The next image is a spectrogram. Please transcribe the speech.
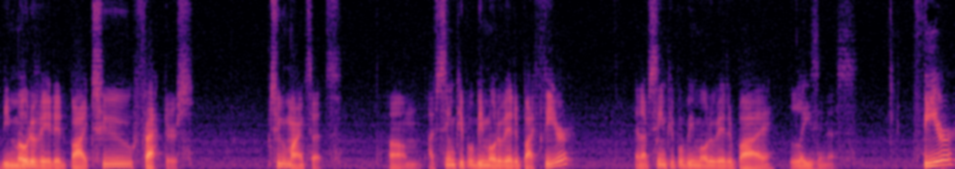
be motivated by two factors, two mindsets. Um, I've seen people be motivated by fear, and I've seen people be motivated by laziness. Fear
